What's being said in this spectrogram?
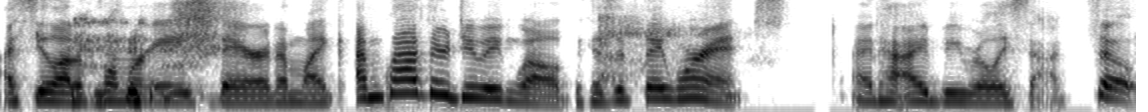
I see a lot of former A's there, and I'm like, I'm glad they're doing well because if they weren't, I'd, I'd be really sad. So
